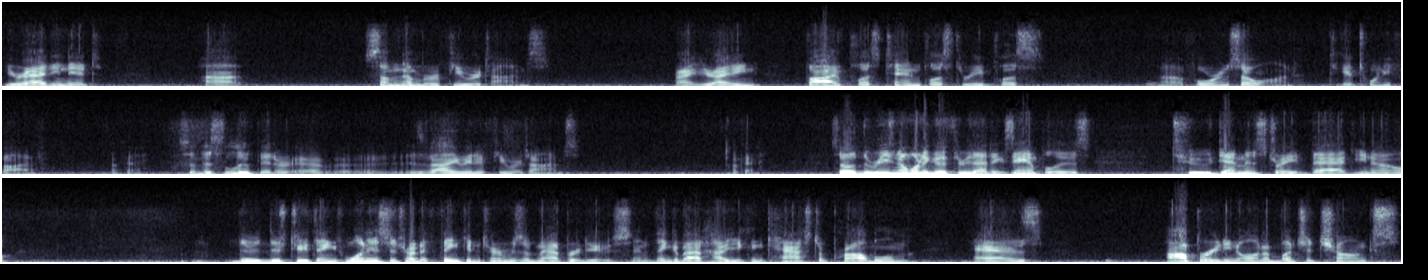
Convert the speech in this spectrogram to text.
you're adding it uh, some number of fewer times, right? You're adding 5 plus 10 plus 3 plus, uh, 4 and so on to get 25. Okay, so this loop it, uh, uh, is evaluated fewer times. Okay, so the reason I want to go through that example is to demonstrate that, you know, there, there's two things. One is to try to think in terms of MapReduce and think about how you can cast a problem as operating on a bunch of chunks,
